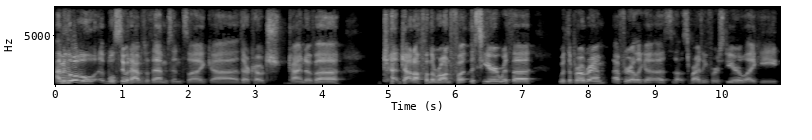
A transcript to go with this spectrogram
I mean Louisville. We'll see what happens with them since like uh, their coach kind of uh, got off on the wrong foot this year with uh with the program after like a, a surprising first year. Like he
